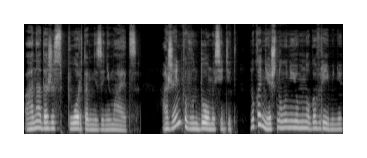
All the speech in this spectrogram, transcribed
а она даже спортом не занимается. А Женька вон дома сидит. Ну, конечно, у нее много времени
